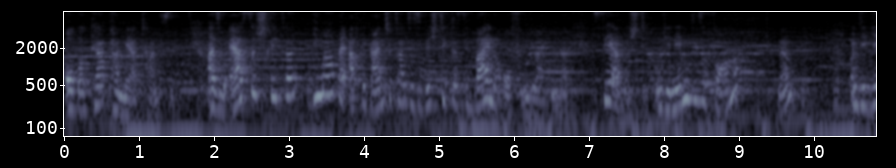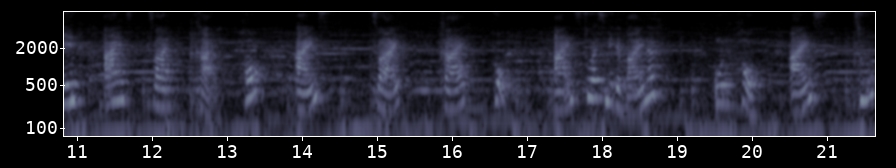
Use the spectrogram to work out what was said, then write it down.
Oberkörper mehr tanzen. Also erste Schritte, immer bei afrikanischen Tanz ist wichtig, dass die Beine offen bleiben. Ne? Sehr wichtig. Und wir nehmen diese Form ne? und wir gehen 1, 2, 3, hoch, 1, 2, 3, hoch. 1, zuerst mit den Beinen und hoch. 1, zu,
